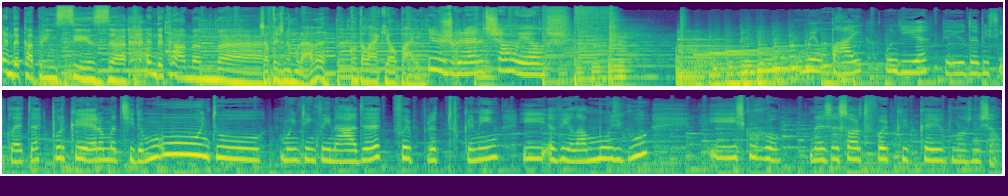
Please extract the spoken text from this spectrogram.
Anda cá, princesa. Anda cá, mamã. Já tens namorada? Conta lá aqui ao pai. E os grandes são eles. O meu pai um dia caiu da bicicleta porque era uma descida muito, muito inclinada. Foi para outro caminho e havia lá musgo e escorregou. Mas a sorte foi que caiu de mãos no chão.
